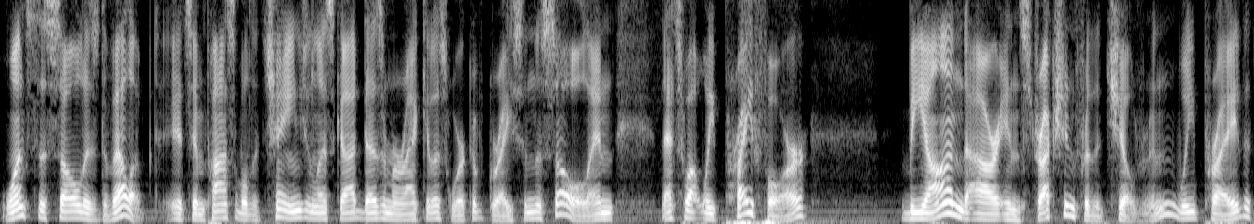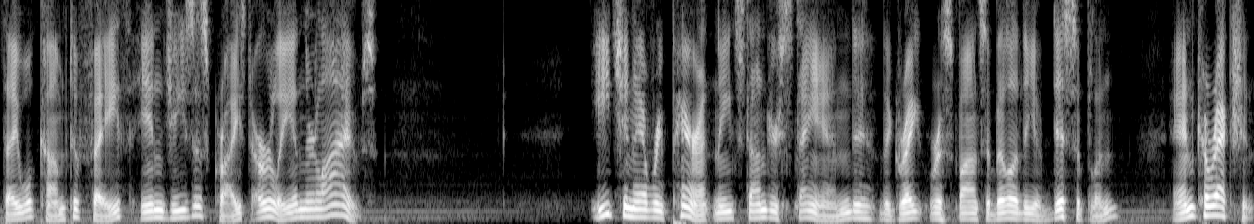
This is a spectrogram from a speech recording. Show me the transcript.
Once the soul is developed, it's impossible to change unless God does a miraculous work of grace in the soul. And that's what we pray for. Beyond our instruction for the children, we pray that they will come to faith in Jesus Christ early in their lives. Each and every parent needs to understand the great responsibility of discipline and correction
